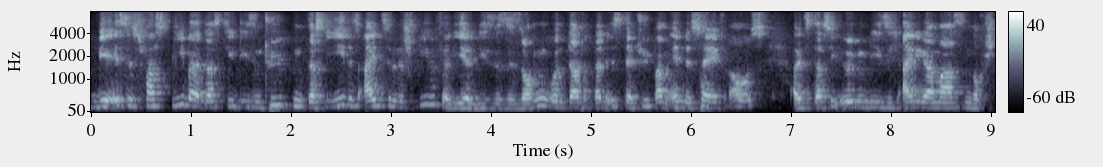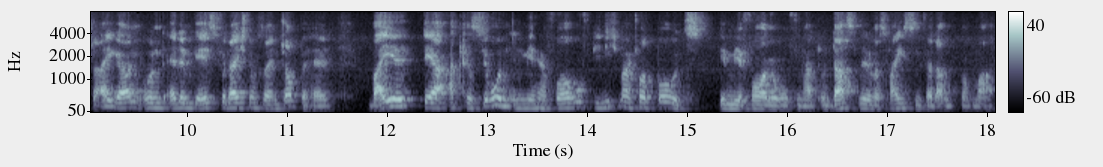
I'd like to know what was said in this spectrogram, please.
mir ist es fast lieber, dass die diesen Typen, dass die jedes einzelne Spiel verlieren diese Saison und da, dann ist der Typ am Ende safe raus, als dass sie irgendwie sich einigermaßen noch steigern und Adam Gaze vielleicht noch seinen Job behält. Weil der Aggression in mir hervorruft, die nicht mal Todd Bowles in mir vorgerufen hat. Und das will was heißen, verdammt nochmal.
